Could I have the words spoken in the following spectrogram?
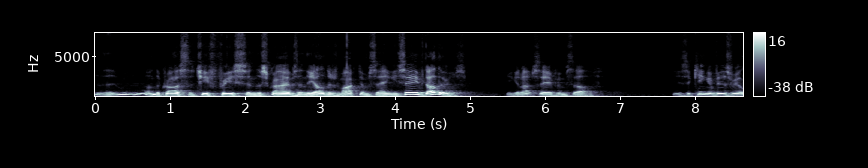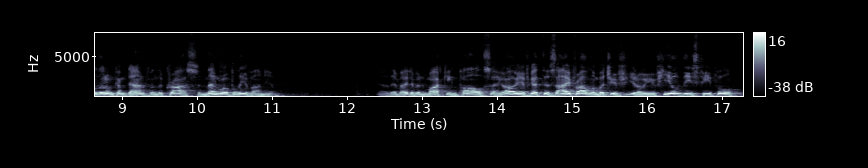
the, on the cross, the chief priests and the scribes and the elders mocked him, saying, He saved others. He cannot save himself. He's the king of Israel. Let him come down from the cross, and then we'll believe on him. Now, they might have been mocking Paul, saying, "Oh, you've got this eye problem, but you've you know you've healed these people,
